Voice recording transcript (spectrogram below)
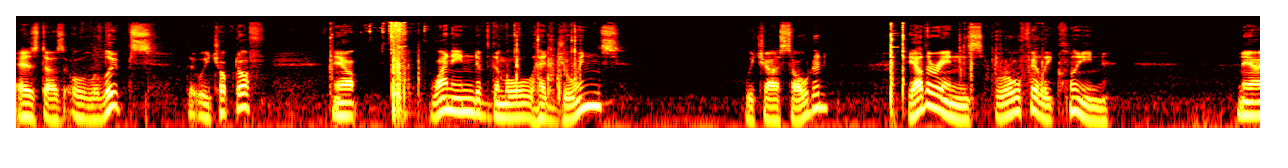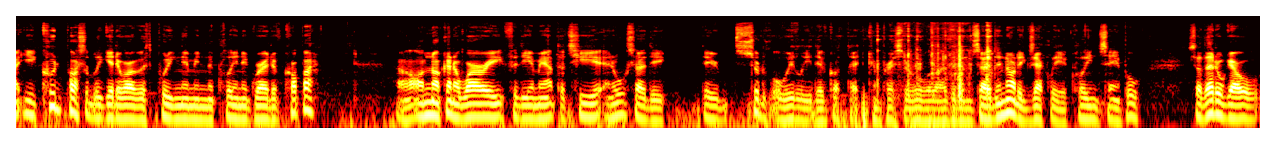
as does all the loops that we chopped off. Now, one end of them all had joins, which are soldered, the other ends were all fairly clean. Now you could possibly get away with putting them in the cleaner grade of copper. Uh, I'm not going to worry for the amount that's here and also they're, they're sort of oily, they've got that compressor all over them so they're not exactly a clean sample. So that'll go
